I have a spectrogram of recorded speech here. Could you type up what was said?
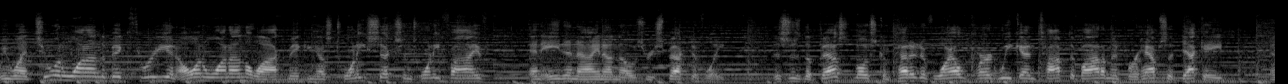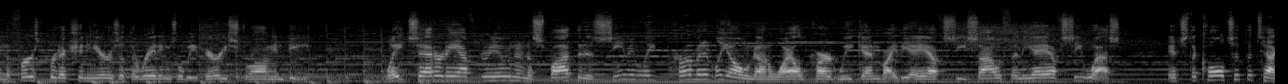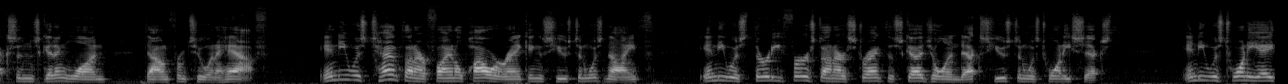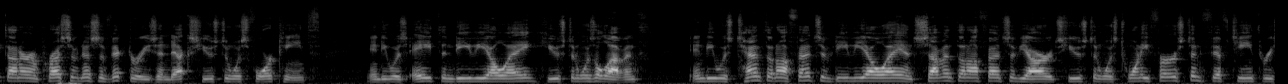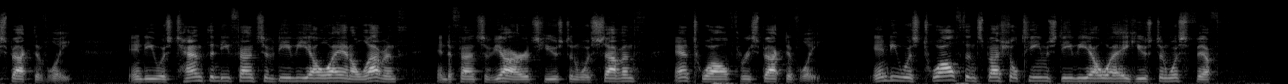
We went 2 and 1 on the Big 3 and 0 and 1 on the lock, making us 26 and 25 and 8 and 9 on those respectively. This is the best, most competitive wild card weekend top to bottom in perhaps a decade, and the first prediction here is that the ratings will be very strong indeed. Late Saturday afternoon in a spot that is seemingly permanently owned on wild card weekend by the AFC South and the AFC West, it's the Colts at the Texans getting one, down from two and a half. Indy was 10th on our final power rankings, Houston was 9th. Indy was 31st on our strength of schedule index, Houston was 26th. Indy was 28th on our impressiveness of victories index, Houston was 14th. Indy was 8th in DVOA, Houston was 11th. Indy was 10th in offensive DVOA and 7th in offensive yards, Houston was 21st and 15th respectively. Indy was 10th in defensive DVOA and 11th in defensive yards. Houston was 7th and 12th, respectively. Indy was 12th in special teams DVOA. Houston was 5th.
